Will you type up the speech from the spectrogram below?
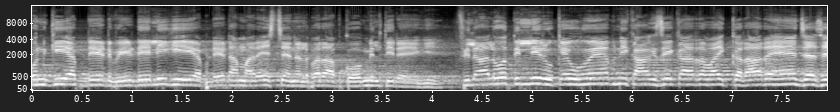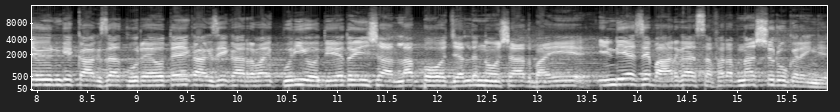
उनकी अपडेट भी डेली की अपडेट हमारे इस चैनल पर आपको मिलती रहेगी। फ़िलहाल वो दिल्ली रुके हुए हैं अपनी कागज़ी कार्रवाई करा रहे हैं। जैसे उनके कागजात पूरे होते हैं कागज़ी कार्रवाई पूरी होती है तो इन बहुत जल्द नौशाद भाई इंडिया से बाहर का सफ़र अपना शुरू करेंगे।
